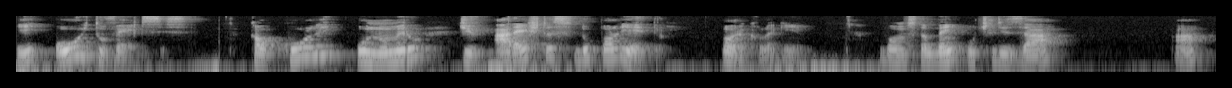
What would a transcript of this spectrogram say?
e oito vértices. Calcule o número de arestas do poliedro. Ora, coleguinha, vamos também utilizar a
